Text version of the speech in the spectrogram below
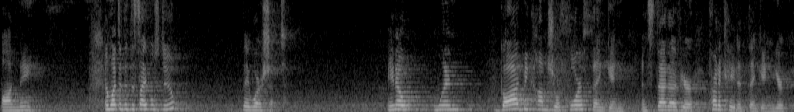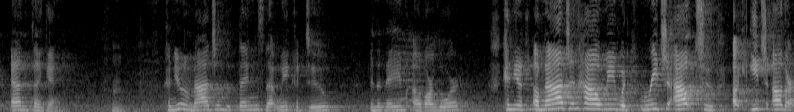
On me. And what did the disciples do? They worshiped. You know, when God becomes your forethinking instead of your predicated thinking, your end thinking, hmm. Can you imagine the things that we could do in the name of our Lord? Can you imagine how we would reach out to uh, each other?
